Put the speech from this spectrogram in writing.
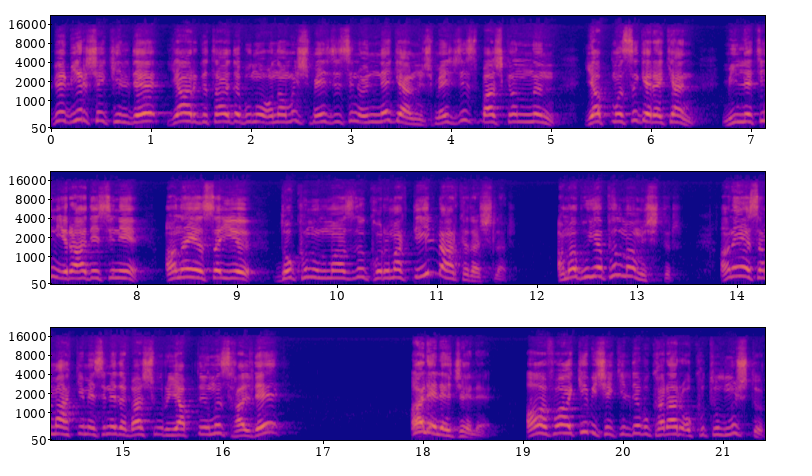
Ve bir şekilde Yargıtay da bunu onamış, meclisin önüne gelmiş. Meclis başkanının yapması gereken milletin iradesini, anayasayı, dokunulmazlığı korumak değil mi arkadaşlar? Ama bu yapılmamıştır. Anayasa Mahkemesi'ne de başvuru yaptığımız halde alelacele, afaki bir şekilde bu karar okutulmuştur.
